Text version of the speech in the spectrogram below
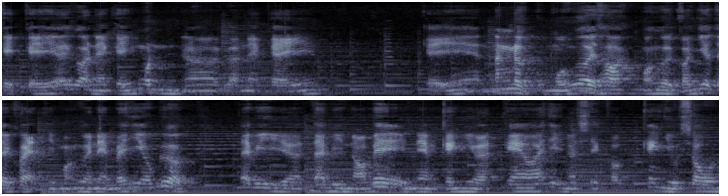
cái cái gọi là cái nguồn uh, gọi là cái cái năng lực của mỗi người thôi. Mọi người có nhiều tài khoản thì mọi người ném bao nhiêu cũng được. Tại vì tại vì nói về ném càng nhiều account ấy thì nó sẽ có càng nhiều zone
